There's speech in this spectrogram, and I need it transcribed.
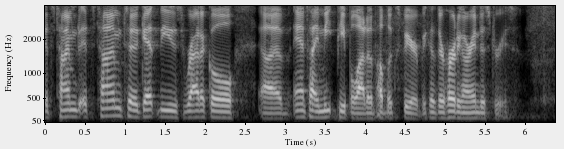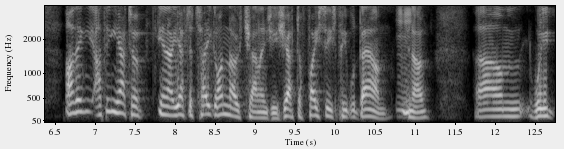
it's time. It's time to get these radical uh, anti-meat people out of the public sphere because they're hurting our industries. I think I think you have to you know you have to take on those challenges. You have to face these people down. You know, um, we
